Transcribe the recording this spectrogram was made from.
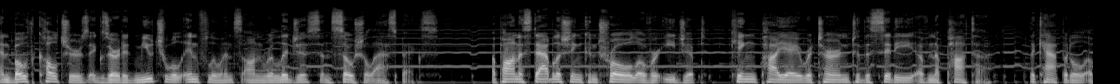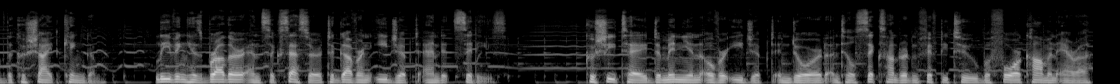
and both cultures exerted mutual influence on religious and social aspects. Upon establishing control over Egypt, King Piye returned to the city of Napata, the capital of the Kushite kingdom, leaving his brother and successor to govern Egypt and its cities. Kushite dominion over Egypt endured until 652 before Common Era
